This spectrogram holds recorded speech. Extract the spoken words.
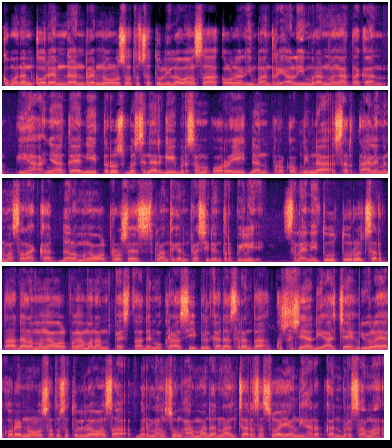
Komandan Korem dan Rem 011 Lilawangsa, Kolonel Infanteri Ali Imran mengatakan, pihaknya TNI terus bersinergi bersama Polri dan Prokopinda serta elemen masyarakat dalam mengawal proses pelantikan presiden terpilih. Selain itu, turut serta dalam mengawal pengamanan pesta demokrasi pilkada serentak khususnya di Aceh, di wilayah Korem 011 Lilawangsa, berlangsung aman dan lancar sesuai yang diharapkan bersama.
